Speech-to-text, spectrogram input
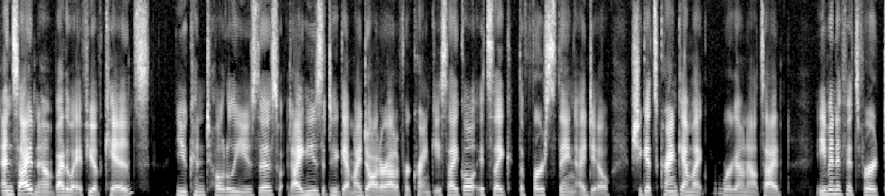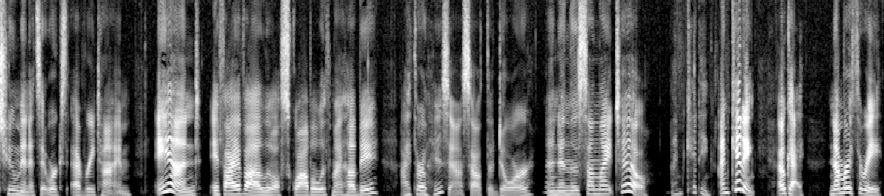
And side note, by the way, if you have kids, you can totally use this. I use it to get my daughter out of her cranky cycle. It's like the first thing I do. If she gets cranky, I'm like, we're going outside. Even if it's for two minutes, it works every time. And if I have a little squabble with my hubby, I throw his ass out the door and in the sunlight too. I'm kidding. I'm kidding. Okay. Number three,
